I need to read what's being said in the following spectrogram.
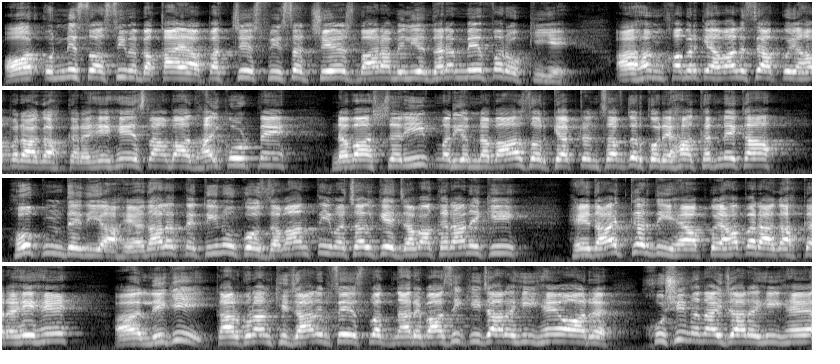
اور انیس سو اسی میں بقایا پچیس فیصد شیئرز بارہ ملین درم میں فروخت کیے۔ اہم خبر کے حوالے سے آپ کو یہاں پر آگاہ کر رہے ہیں۔ اسلام آباد ہائی کورٹ نے نواز شریف، مریم نواز اور کیپٹن صفدر کو رہا کرنے کا حکم دے دیا ہے۔ عدالت نے تینوں کو زمانتی مچل کے جمع کرانے کی ہدایت کر دی ہے۔ آپ کو یہاں پر آگاہ کر رہے ہیں۔ لیگی کارکنان کی جانب سے اس وقت نعرے بازی کی جا رہی ہے اور خوشی منائی جا رہی ہے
